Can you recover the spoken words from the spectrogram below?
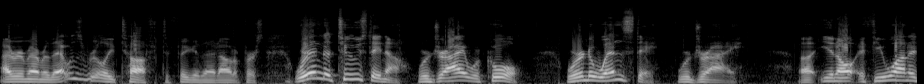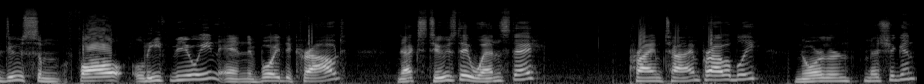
I remember that was really tough to figure that out at first. We're into Tuesday now. We're dry, we're cool. We're into Wednesday, we're dry. Uh, you know, if you want to do some fall leaf viewing and avoid the crowd, next Tuesday, Wednesday, prime time probably, northern Michigan.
